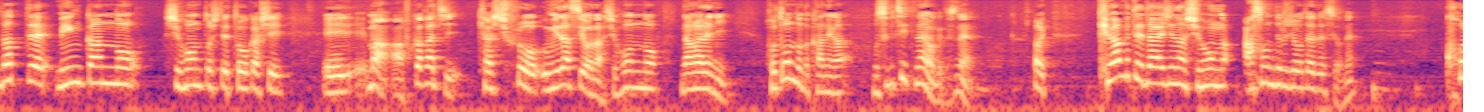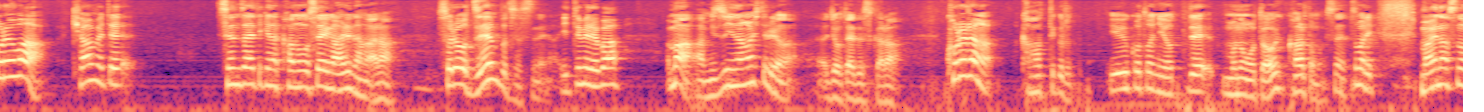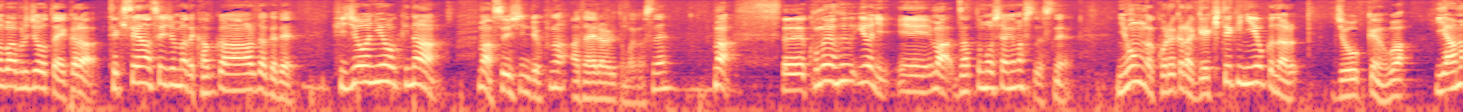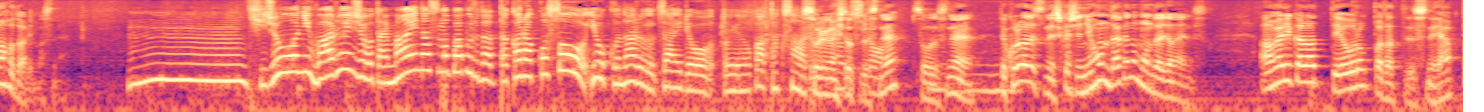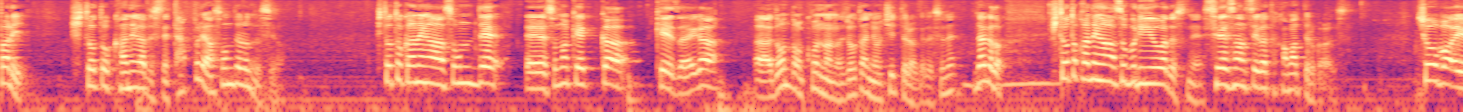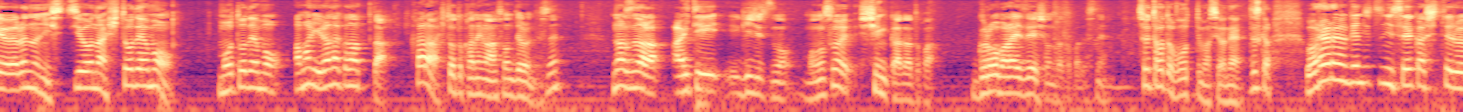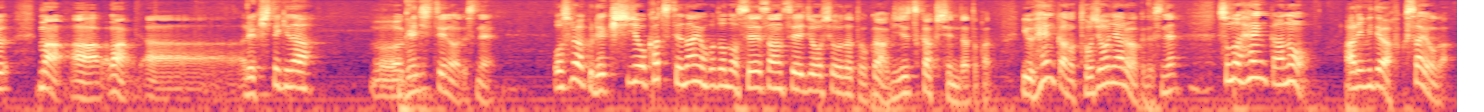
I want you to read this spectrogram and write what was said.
だって民間の資本として投下し、えー、まあ、付加価値、キャッシュフローを生み出すような資本の流れに、ほとんどの金が結びついてないわけですね。だから極めて大事な資本が遊んでる状態ですよね。これは極めて潜在的な可能性がありながら、それを全部ですね、言ってみれば、まあ、水に流しているような状態ですから、これらが変わってくるということによって物事は大きく変わると思うんですね。つまり、マイナスのバブル状態から適正な水準まで株価が上がるだけで、非常に大きな、まあ、推進力が与えられると思いますね。まあえー、このように、えーまあ、ざっと申し上げますとですね、日本がこれから劇的に良くなる条件は山ほどありますね。うん非常に悪い状態、マイナスのバブルだったからこそ、良くなる材料というのがたくさんあるそれが一つですね、そうですねでこれはですねしかし日本だけの問題じゃないんです、アメリカだってヨーロッパだってですねやっぱり人と金がですねたっぷり遊んでるんですよ。人と金が遊んで、えー、その結果、経済があどんどん困難な状態に陥ってるわけですよね。だけど、人と金が遊ぶ理由はですね、生産性が高まってるからです。商売をやるのに必要な人でも、元でも、あまりいらなくなったから人と金が遊んでるんですね。なぜなら IT 技術のものすごい進化だとか、グローバライゼーションだとかですね、そういったことが起こってますよね。ですから、我々が現実に生活している、まあ、あまああ、歴史的な現実というのはですねおそらく歴史上かつてないほどの生産性上昇だとか技術革新だとかいう変化の途上にあるわけですね、その変化のある意味では副作用が、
